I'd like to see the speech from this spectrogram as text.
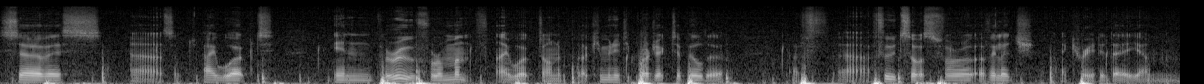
service. Uh, I worked in Peru for a month. I worked on a, a community project to build a, uh, food source for a, a, village. I created a um,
